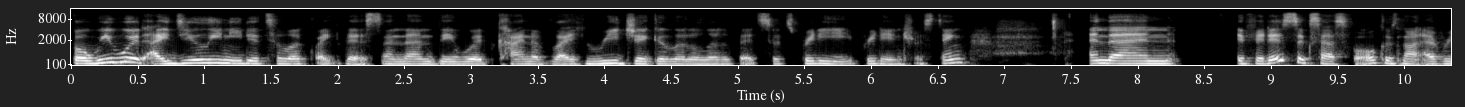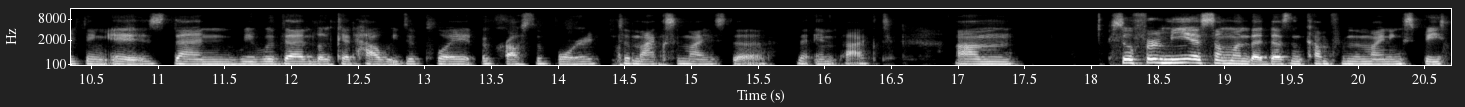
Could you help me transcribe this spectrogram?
but we would ideally need it to look like this. And then they would kind of like rejig a little, little bit. So it's pretty, pretty interesting. And then if it is successful, because not everything is, then we would then look at how we deploy it across the board to maximize the, the impact. Um, so for me, as someone that doesn't come from the mining space,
